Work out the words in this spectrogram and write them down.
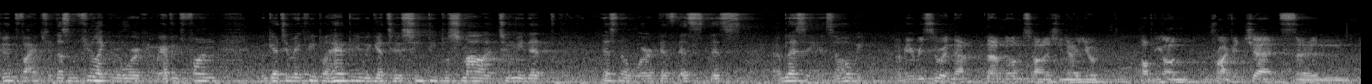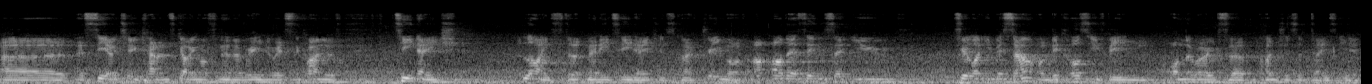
good vibes. It doesn't feel like we're working. We're having fun. We get to make people happy. We get to see people smile. And to me, that that's no work. That's that's that's a blessing. It's a hobby. I mean, we saw in that, that montage, you know, you're hopping on private jets and uh, the CO2 cannons going off in an arena. It's the kind of teenage life that many teenagers kind of dream of. Are, are there things that you feel like you miss out on because you've been on the road for hundreds of days a year?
